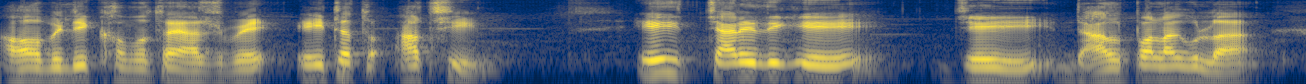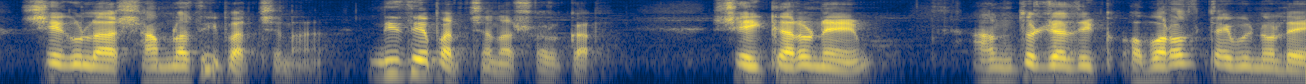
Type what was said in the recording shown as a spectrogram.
আওয়ামী লীগ ক্ষমতায় আসবে, এইটা তো আছেই। এই চারিদিকে যেই ডালপালাগুলা সেগুলা সামলাতেই পারছে না, নিতে পারছে না সরকার। সেই কারণে আন্তর্জাতিক অপরাধ ট্রাইব্যুনালে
